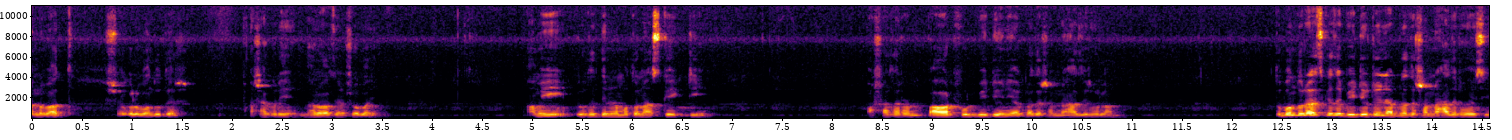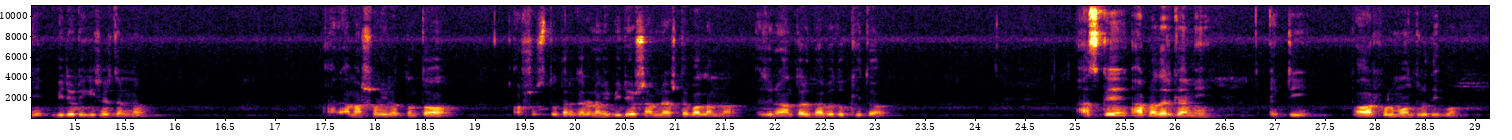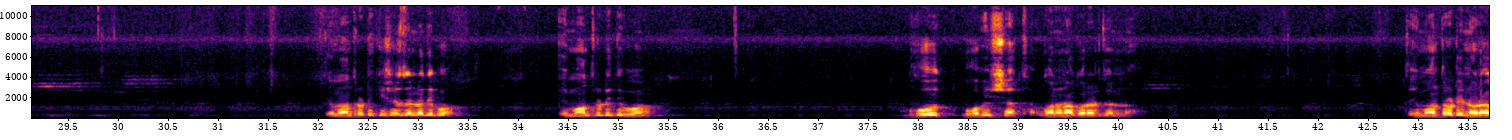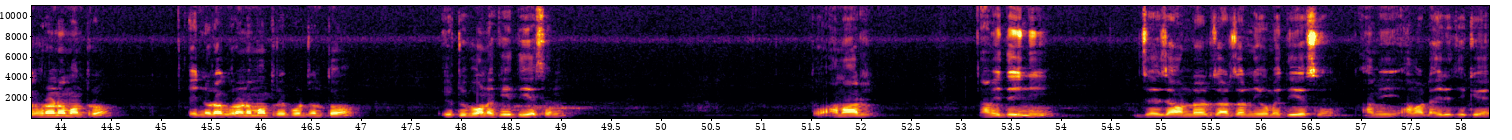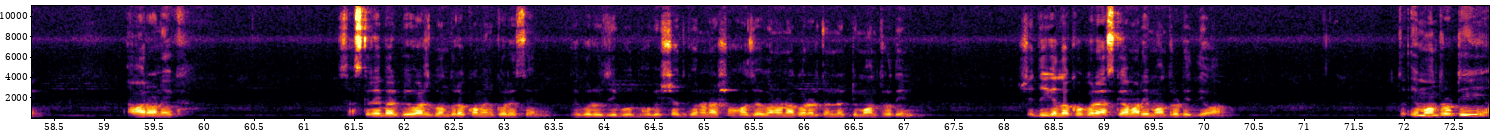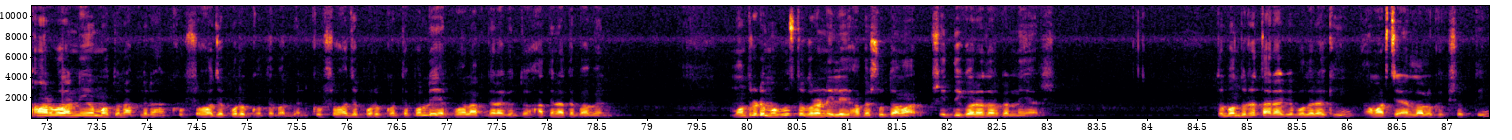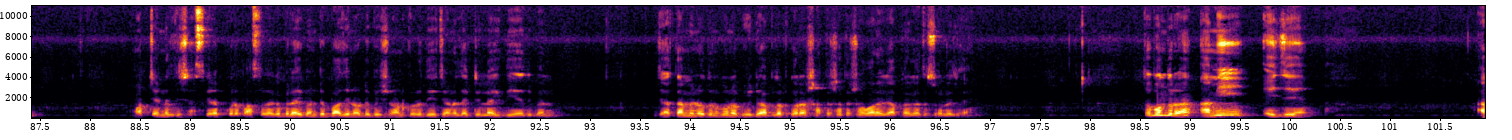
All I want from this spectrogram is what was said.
ধন্যবাদ সকল বন্ধুদের। আশা করি ভালো আছেন সবাই। আমি প্রতিদিনের মতন আজকে একটি অসাধারণ পাওয়ারফুল ভিডিও নিয়ে আপনাদের সামনে হাজির হলাম। তো বন্ধুরা, আজকে যে ভিডিওটি নিয়ে আপনাদের সামনে হাজির হয়েছি ভিডিওটি কিসের জন্য? আর আমার শরীর অত্যন্ত অসুস্থতার কারণে আমি ভিডিওর সামনে আসতে পারলাম না এই জন্য আন্তরিকভাবে দুঃখিত। আজকে আপনাদেরকে আমি একটি পাওয়ারফুল মন্ত্র দিব। তো এই মন্ত্রটি কিসের জন্য দিব? এই মন্ত্রটি দিব ভূত ভবিষ্যৎ গণনা করার জন্য। তো এই মন্ত্রটি নোরা ঘোরানো মন্ত্র। এই নোরা ঘোরানো মন্ত্র এ পর্যন্ত ইউটিউবে অনেকেই দিয়েছেন। তো আমার, আমি দেইনি যে যা অন্যার যার যার নিয়মে দিয়েছে। আমি, আমার ডায়েরি থেকে আমার অনেক সাবস্ক্রাইবার ভিউয়ার্স বন্ধুরা কমেন্ট করেছেন যে গুরুজি বুধ ভবিষ্যৎ গণনা সহজে গণনা করার জন্য একটি মন্ত্র দিন। সেদিকে লক্ষ্য করে আজকে আমার এই মন্ত্রটি দেওয়া। তো এই মন্ত্রটি আমার বলার নিয়ম মতন আপনারা খুব সহজে প্রয়োগ করতে পারবেন। খুব সহজে প্রয়োগ করতে পারলে এর ফল আপনারা কিন্তু হাতে নাতে পাবেন। মন্ত্রটি মুখস্থ করে নিলেই হবে শুধু আমার, সিদ্ধি করার দরকার নেই আর। তো বন্ধুরা, তার আগে বলে রাখি, আমার চ্যানেল অলৌকিক শক্তি আমার চ্যানেলটি সাবস্ক্রাইব করে পাঁচশো টাকা বেল আইকনটি বাজে নোটিফিকেশন অন করে দিয়ে চ্যানেলে একটি লাইক দিয়ে দেবেন, যাতে আমি নতুন কোনো ভিডিও আপলোড করার সাথে সাথে সবার আগে আপনার কাছে চলে যায়। তো বন্ধুরা, আমি এই যে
